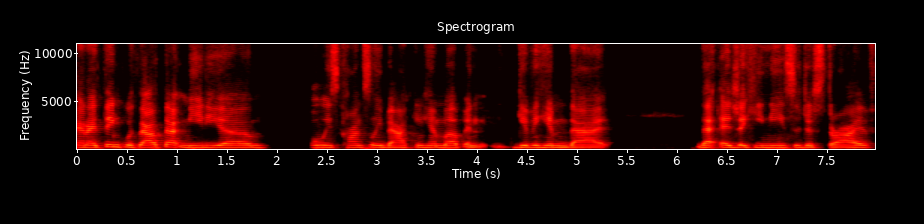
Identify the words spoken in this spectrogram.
And I think without that media always constantly backing him up and giving him that that edge that he needs to just thrive,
